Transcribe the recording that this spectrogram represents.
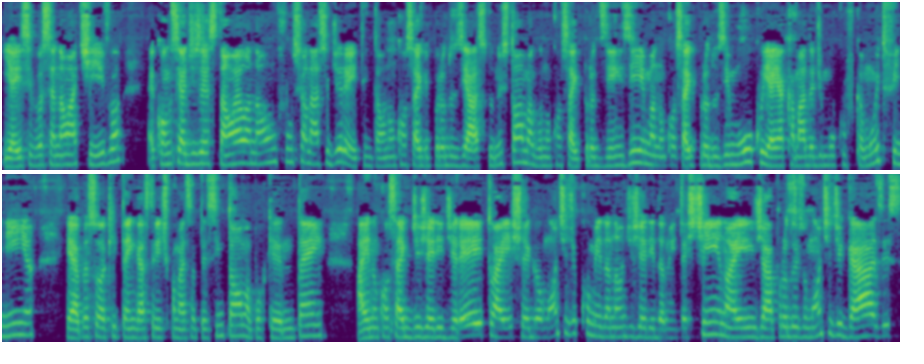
E aí, se você não ativa, é como se a digestão ela não funcionasse direito. Então, não consegue produzir ácido no estômago, não consegue produzir enzima, não consegue produzir muco, e aí a camada de muco fica muito fininha, e aí a pessoa que tem gastrite começa a ter sintoma porque não tem, aí não consegue digerir direito, aí chega um monte de comida não digerida no intestino, aí já produz um monte de gases.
